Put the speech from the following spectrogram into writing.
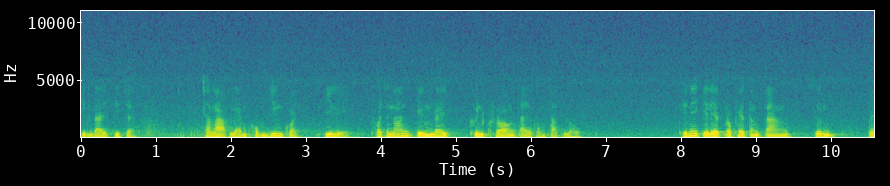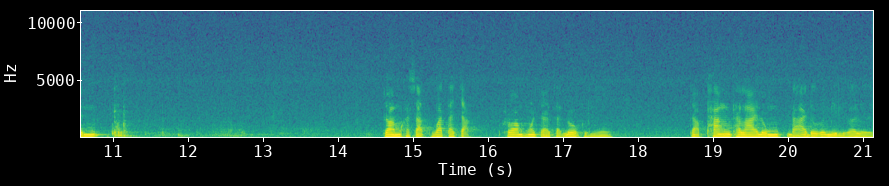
สิ่งใดที่จะฉลาดแหลมคมยิ่งกว่ากิเลส เพราะฉะนั้นจึงได้ขึ้นครองใจของสัตว์โลก ทีนี้กิเลสประเภทต่างๆ ซึ่งเป็นจอมขสัตว์วัตจักรครองหัวใจสัตว์โลกอยู่นี้ จะพังทลายลงได้โดยไม่มีเหลือเลย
